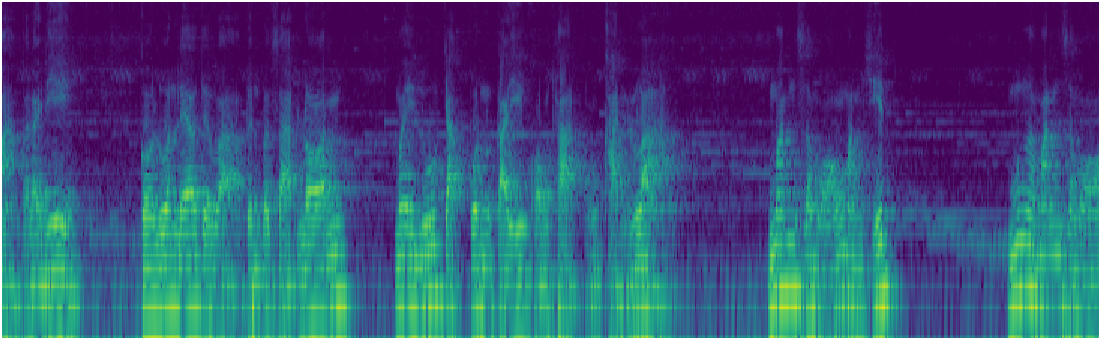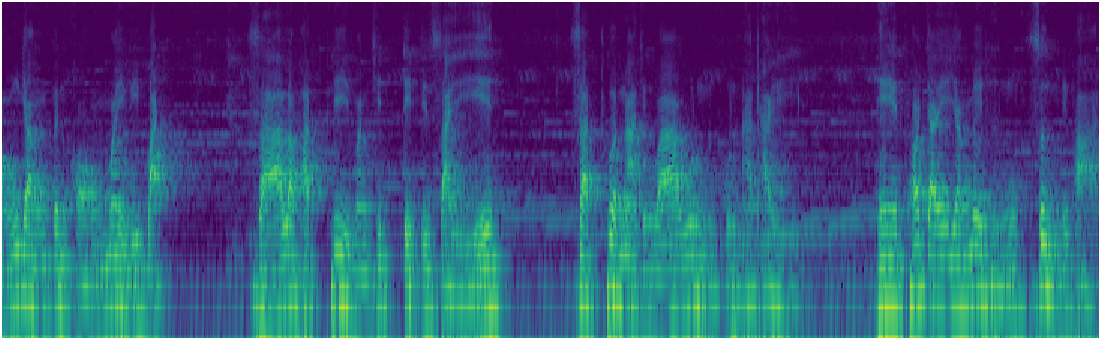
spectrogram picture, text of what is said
มาก ๆอะไรนี้ก็ล้วนแล้วแต่ว่าเป็นประสาทหลอน ไม่รู้จักกลไกของธาตุของขันว่า มันสมองมันคิด เมื่อมันสมองยังเป็นของไม่วิบัติ สารพัดที่มันคิดติดนิสัย สัตว์ทั่วหน้าจึงว้าวุ่นคุณหาไทย เหตุเพราะใจยังไม่ถึงซึ่งนิพพาน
